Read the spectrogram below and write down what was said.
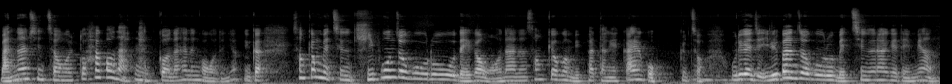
만남 신청을 또 하거나 음. 받거나 하는 거거든요. 그러니까 성격 매칭은 기본적으로 내가 원하는 성격은 밑바탕에 깔고, 그렇죠. 음. 우리가 이제 일반적으로 매칭을 하게 되면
